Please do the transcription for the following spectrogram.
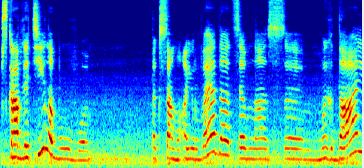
скраб для тіла був. Так само аюрведа, це в нас ем, мигдаль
